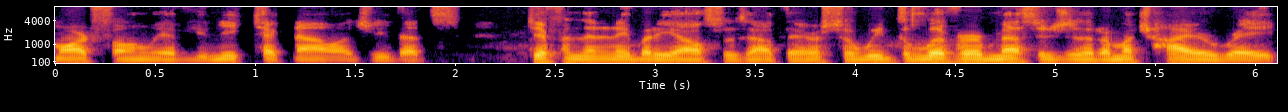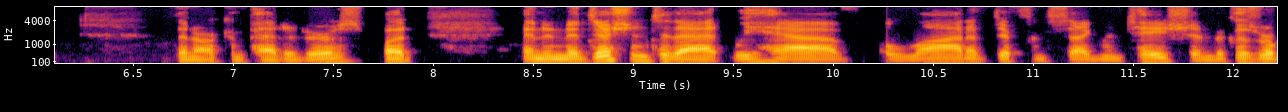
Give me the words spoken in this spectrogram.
smartphone. We have unique technology that's different than anybody else's out there. So we deliver messages at a much higher rate than our competitors. But and in addition to that, we have a lot of different segmentation because we're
